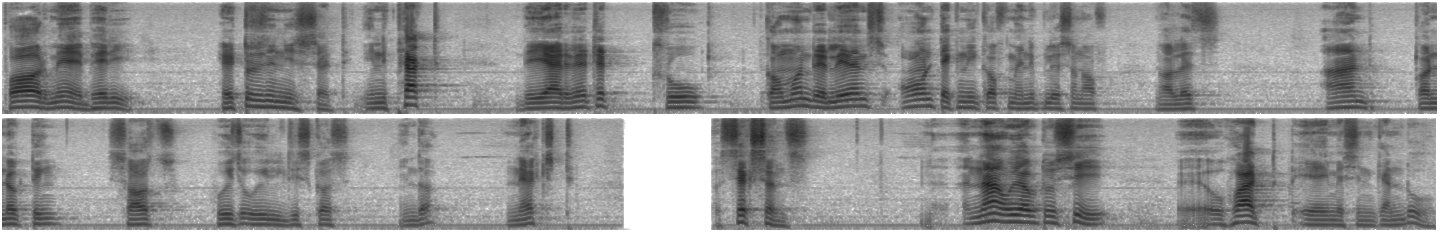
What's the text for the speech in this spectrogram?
form a very heterogeneous set. In fact, they are related through common reliance on technique of manipulation of knowledge and conducting search which we will discuss in the next sections. Now, we have to see uh, what AI machine can do.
